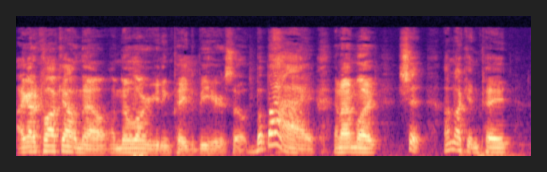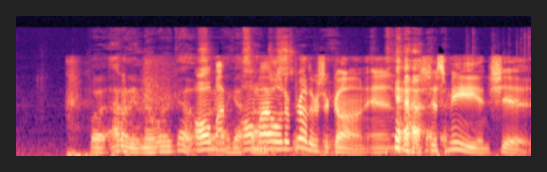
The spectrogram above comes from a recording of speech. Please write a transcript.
I got to clock out now. I'm no longer getting paid to be here, so bye bye. And I'm like, shit, I'm not getting paid, but I don't even know where to go. all so my all I'm my older brothers are gone, and Yeah. it's just me and shit.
